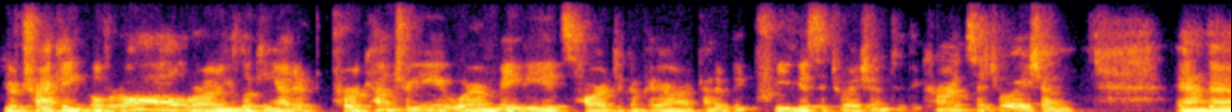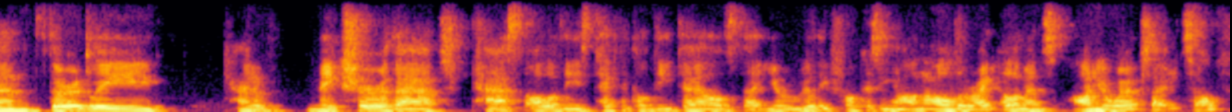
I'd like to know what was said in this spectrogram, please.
you're tracking overall, or are you looking at it per country, where maybe it's hard to compare kind of the previous situation to the current situation? And then thirdly, kind of make sure that past all of these technical details that you're really focusing on all the right elements on your website itself,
